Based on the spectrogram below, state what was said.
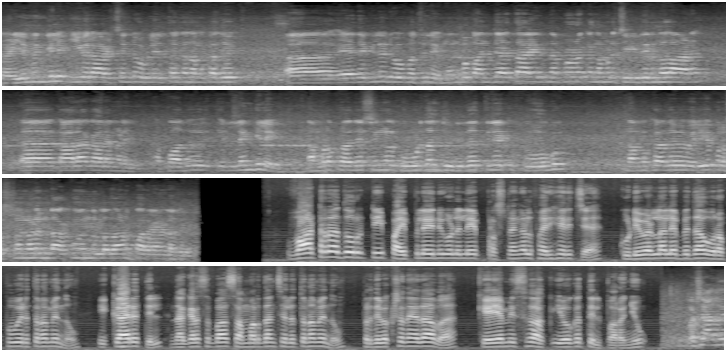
കഴിയുമെങ്കിൽ ഈ ഒരാഴ്ചന്റെ ഉള്ളിൽ തന്നെ നമുക്കത് ഏതെങ്കിലും രൂപത്തിൽ മുമ്പ് പഞ്ചായത്തായിരുന്നപ്പോഴൊക്കെ നമ്മൾ ചെയ്തിരുന്നതാണ് കാലാകാലങ്ങളിൽ. അപ്പോൾ അത് ഇല്ലെങ്കിൽ നമ്മുടെ പ്രദേശങ്ങൾ കൂടുതൽ ദുരിതത്തിലേക്ക് പോകും. നമുക്കത് വലിയ പ്രശ്നങ്ങൾ ഉണ്ടാക്കും എന്നുള്ളതാണ് പറയാനുള്ളത്. വാട്ടർ അതോറിറ്റി പൈപ്പ് ലൈനുകളിലെ പ്രശ്നങ്ങൾ പരിഹരിച്ച് കുടിവെള്ള ലഭ്യത ഉറപ്പുവരുത്തണമെന്നും ഇക്കാര്യത്തിൽ നഗരസഭ സമ്മർദ്ദം ചെലുത്തണമെന്നും പ്രതിപക്ഷ നേതാവ് കെ എം ഇസ്ഹാഖ് യോഗത്തിൽ പറഞ്ഞു. പക്ഷെ അത്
